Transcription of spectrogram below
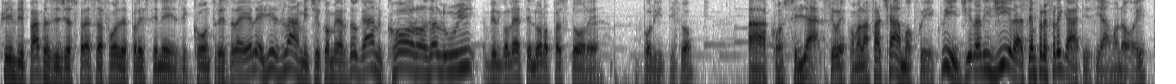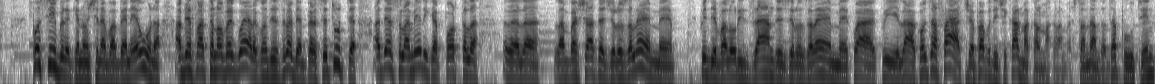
Quindi il Papa si è già espresso a favore dei palestinesi contro Israele e gli islamici come Erdogan corrono da lui, virgolette, il loro pastore politico, a consigliarsi. Uè, come la facciamo qui? Qui gira rigira, sempre fregati siamo noi. Possibile che non ce ne va bene una? Abbiamo fatto nove guerre contro Israele, abbiamo perse tutte. Adesso l'America porta la- la- la- l'ambasciata a Gerusalemme, quindi valorizzando Gerusalemme, qua, qui, là. Cosa faccio? E proprio dice calma, calma, calma. Sto andando da Putin,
